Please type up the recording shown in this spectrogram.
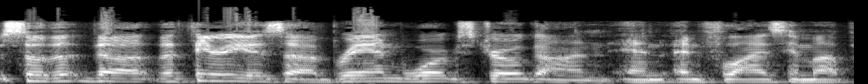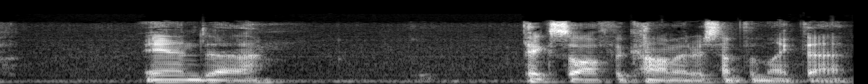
So the the, the theory is uh, Bran wargs Drogon and and flies him up, and uh, picks off the comet or something like that.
